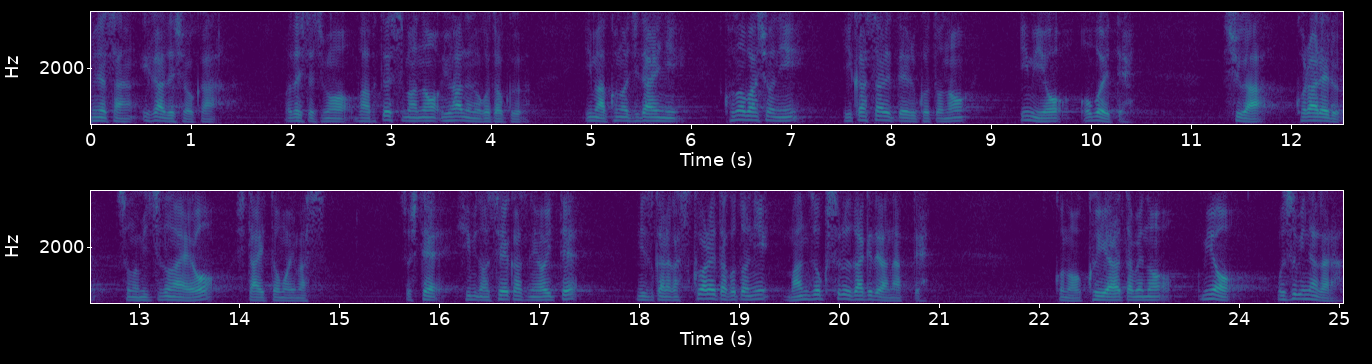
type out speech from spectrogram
皆さんいかがでしょうか？私たちもバプテスマのヨハネのごとく今この時代にこの場所に生かされていることの意味を覚えて主が来られるその道のえをしたいと思います。そして日々の生活において自らが救われたことに満足するだけではなくてこの悔い改めの実を結びながら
